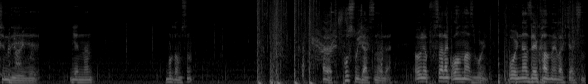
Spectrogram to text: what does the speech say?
Şimdi yeniden burada mısın? Evet, pusmayacaksın öyle. Öyle pusarak olmaz bu oyun. Bu oyundan zevk almaya bakacaksın.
